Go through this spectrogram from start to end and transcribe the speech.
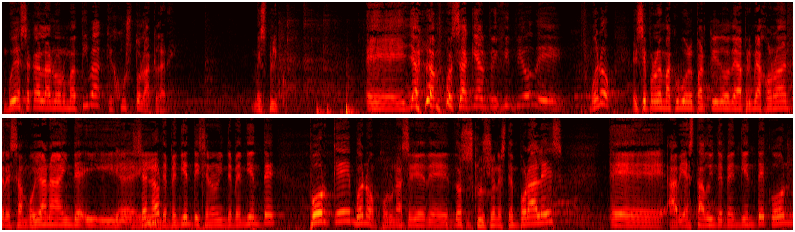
voy a sacar la normativa que justo la aclare. Me explico. Eh, ya hablamos aquí al principio de, bueno, ese problema que hubo en el partido de la primera jornada entre Samboyana Inde- y, y, eh? Independiente y Senor Independiente, porque, bueno, por una serie de dos exclusiones temporales, eh, había estado Independiente con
